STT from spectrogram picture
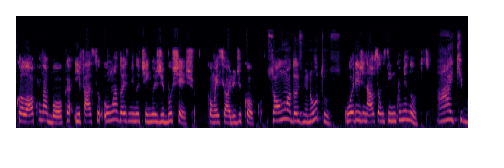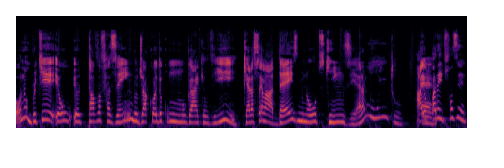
coloco na boca e faço um a dois minutinhos de bochecho com esse óleo de coco. Só um a dois minutos? O original são cinco minutos. Ai, que bom, não, porque eu, eu tava fazendo de acordo com um lugar que eu vi, que era, sei lá, 10 minutos, 15, era muito. Aí é. eu parei de fazer.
